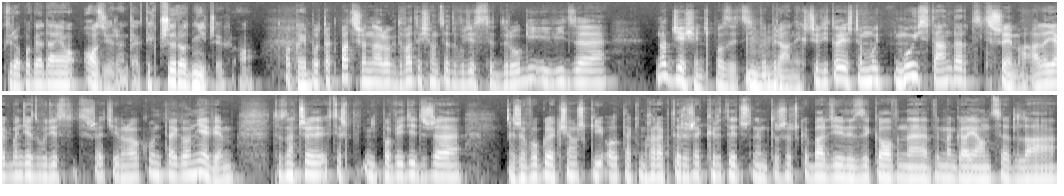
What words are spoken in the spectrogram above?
które opowiadają o zwierzętach, tych przyrodniczych. Okej, okay, bo tak patrzę na rok 2022 i widzę no 10 pozycji mm -hmm. wybranych, czyli to jeszcze mój, mój standard trzyma, ale jak będzie w 2023 roku, tego nie wiem. To znaczy, chcesz mi powiedzieć, że, że w ogóle książki o takim charakterze krytycznym, troszeczkę bardziej ryzykowne, wymagające dla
